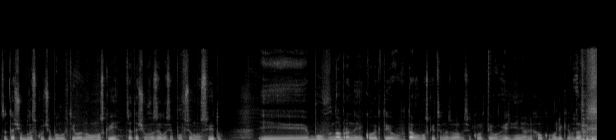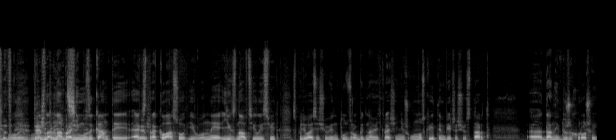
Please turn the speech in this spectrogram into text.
це те, що блискуче було втілено в Москві, це те, що возилося по всьому світу. І був набраний колектив, там в Москві це називалося колектив геніальних алкоголіків. Да? Були на- набрані музиканти екстра класу, і вони їх знав цілий світ. Сподіваюся, що він тут зробить навіть краще, ніж у Москві, тим більше, що старт е, даний дуже хороший.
